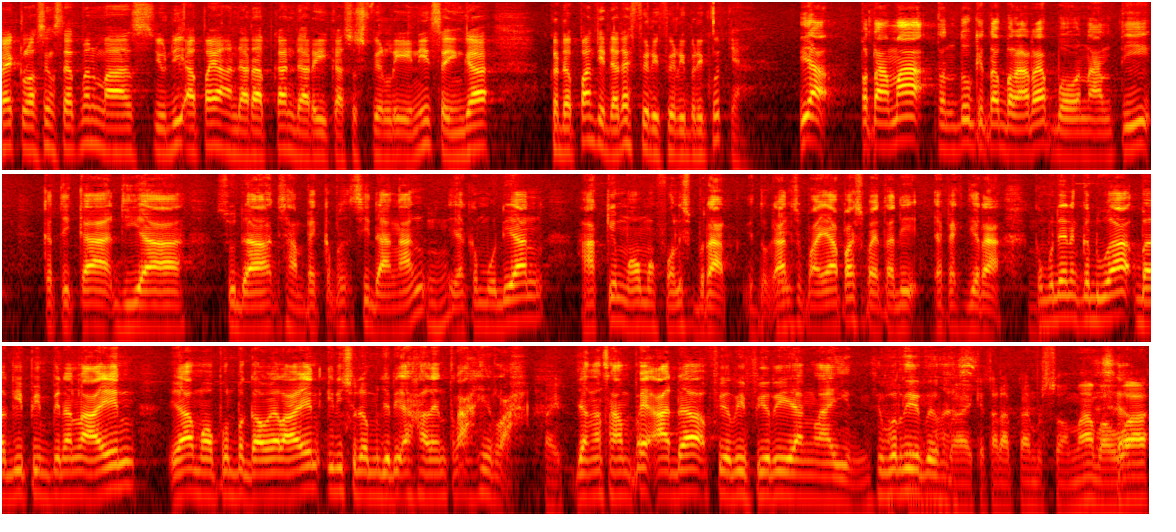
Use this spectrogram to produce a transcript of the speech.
Baik, closing statement Mas Yudi, apa yang Anda harapkan dari kasus Firly ini sehingga ke depan tidak ada Firly-Firly berikutnya? Ya, pertama tentu kita berharap bahwa nanti ketika dia sudah sampai ke persidangan, ya kemudian hakim mau memvonis berat gitu kan supaya apa? Supaya tadi efek jerah. Kemudian yang kedua bagi pimpinan lain ya maupun pegawai lain ini sudah menjadi hal yang terakhir lah. Baik. Jangan sampai ada firi-firi yang lain seperti itu, Mas. Baik, kita harapkan bersama bahwa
